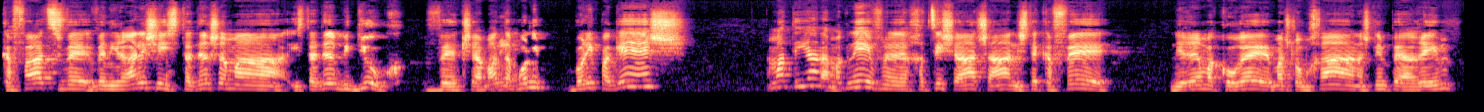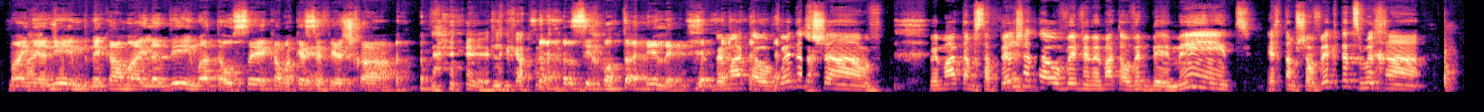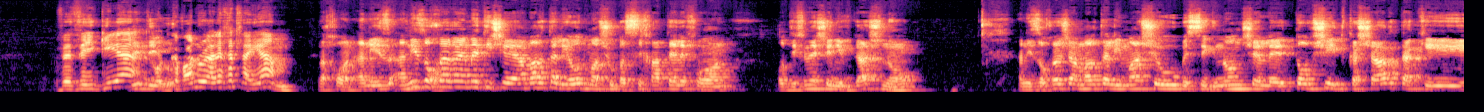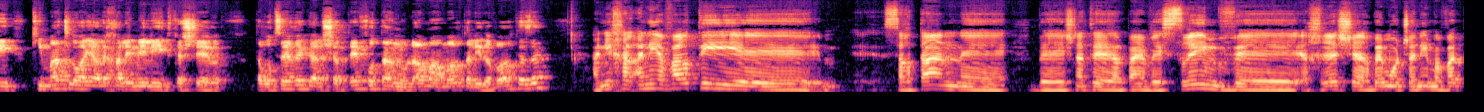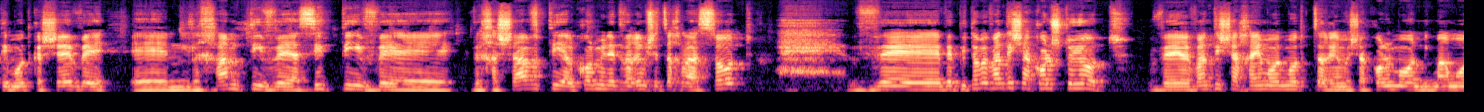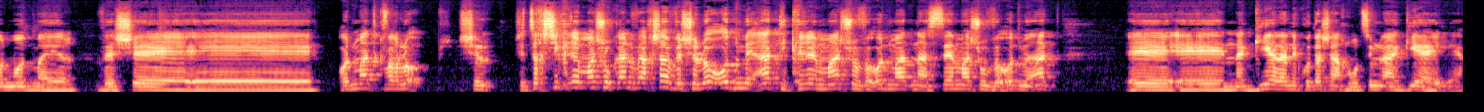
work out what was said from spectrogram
קפץ, ונראה לי שהסתדר שם, הסתדר בדיוק. וכשאמרת אני... בוא, בוא ניפגש, אמרתי יאללה מגניב, חצי שעה, שעה, נשתה קפה, נראה מה קורה, מה שלומך, נשלים פערים. מה העניינים, בני כמה הילדים, מה אתה עושה, כמה כסף יש לך. השיחות האלה. במה אתה עובד עכשיו, במה אתה מספר כן. שאתה עובד ובמה אתה עובד באמת, איך אתה משווק את עצמך. וזה הגיע, עוד קבענו ללכת לים. נכון, אני, אני זוכר האמת היא שאמרת לי עוד משהו בשיחת טלפון, עוד לפני שנפגשנו, אני זוכר שאמרת לי משהו בסגנון של אה, טוב שהתקשרת כי כמעט לא היה לך למי להתקשר. אתה רוצה רגע לשתף אותנו למה אמרת לי דבר כזה? אני, אני עברתי אה, סרטן אה, בשנת 2020, ואחרי שהרבה מאוד שנים עבדתי מאוד קשה ונלחמתי ועשיתי ו... וחשבתי על כל מיני דברים שצריך לעשות, ו... ופתאום הבנתי שהכל שטויות. והבנתי שהחיים מאוד מאוד קצרים ושהכל מאוד נגמר מאוד מאוד מהר ושעוד אה, מעט כבר לא, של, שצריך שיקרה משהו כאן ועכשיו ושלא עוד מעט יקרה משהו ועוד מעט נעשה משהו ועוד מעט אה, אה, נגיע לנקודה שאנחנו רוצים להגיע אליה.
